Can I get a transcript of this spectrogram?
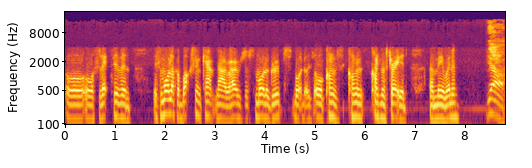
are, are selective and it's more like a boxing camp now, right? It's just smaller groups, but it's all con- con- concentrated on me winning. Yeah.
